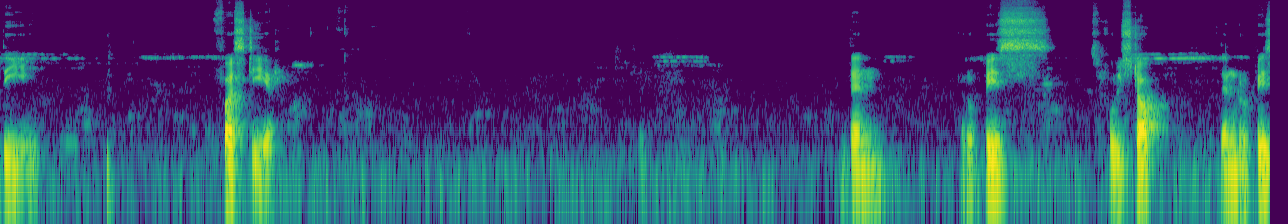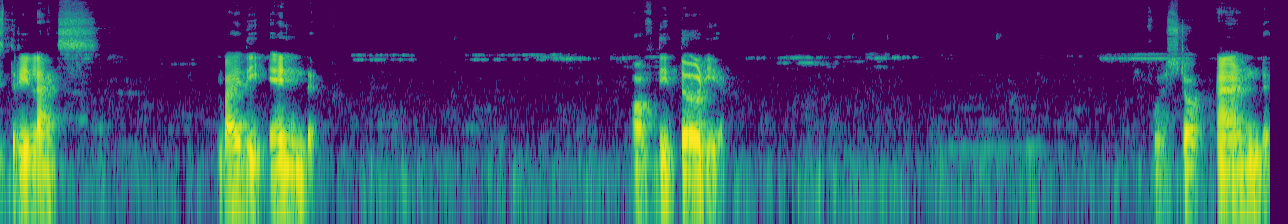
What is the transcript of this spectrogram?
the first year then rupees full stop then rupees 3 lakhs by the end of the third year. Full stop and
